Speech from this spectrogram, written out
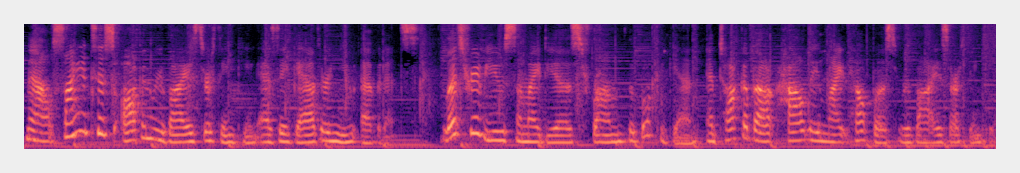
Now, scientists often revise their thinking as they gather new evidence. Let's review some ideas from the book again and talk about how they might help us revise our thinking.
